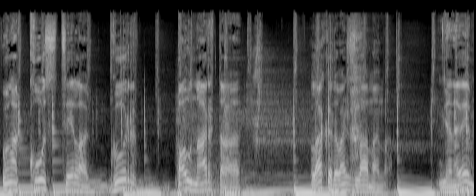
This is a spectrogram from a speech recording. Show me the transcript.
ona kost cela, gor, pol narta. Lahko da imaš zlamano. Ja, ne vem,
